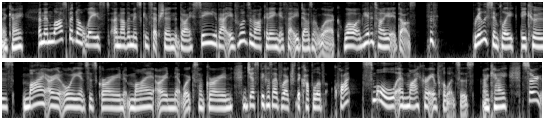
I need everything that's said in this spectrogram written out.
Okay. And then last but not least, another misconception that I see about influencer marketing is that it doesn't work. Well, I'm here to tell you it does. Really simply because my own audience has grown, my own networks have grown just because I've worked with a couple of quite small and micro influencers. Okay. So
